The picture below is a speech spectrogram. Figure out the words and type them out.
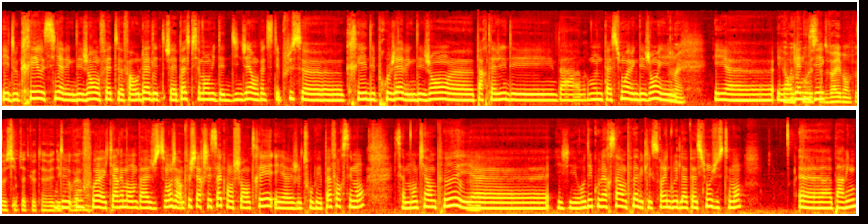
et de créer aussi avec des gens en fait enfin au-delà d'être j'avais pas spécialement envie d'être DJ en fait c'était plus euh, créer des projets avec des gens euh, partager des bah, vraiment une passion avec des gens et Ouais. Et, euh, et Et cette vibe un peu aussi, peut-être que tu avais de découvert. ouf ouais carrément bah justement j'ai un peu cherché ça quand je suis rentrée et euh, je le trouvais pas forcément ça me manquait un peu et, Mhm. euh, et j'ai redécouvert ça un peu avec les soirées de bruit de la passion justement euh, à Paris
